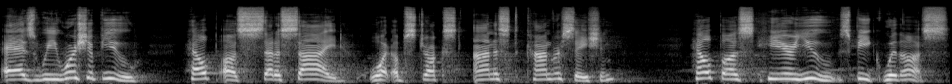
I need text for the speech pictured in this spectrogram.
As we worship you, help us set aside what obstructs honest conversation. Help us hear you speak with us.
